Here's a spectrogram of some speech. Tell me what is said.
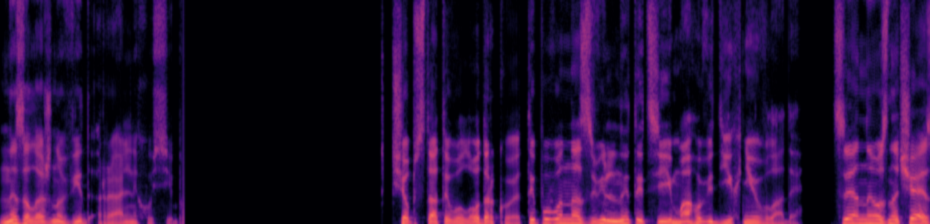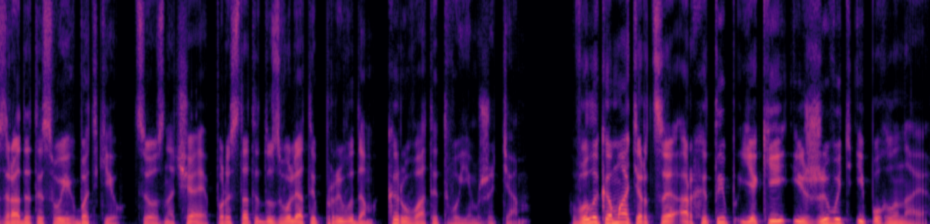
незалежно від реальних осіб. Щоб стати володаркою, ти повинна звільнити ці імаго від їхньої влади. Це не означає зрадити своїх батьків, це означає перестати дозволяти привидам керувати твоїм життям. Велика матір це архетип, який і живить, і поглинає.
